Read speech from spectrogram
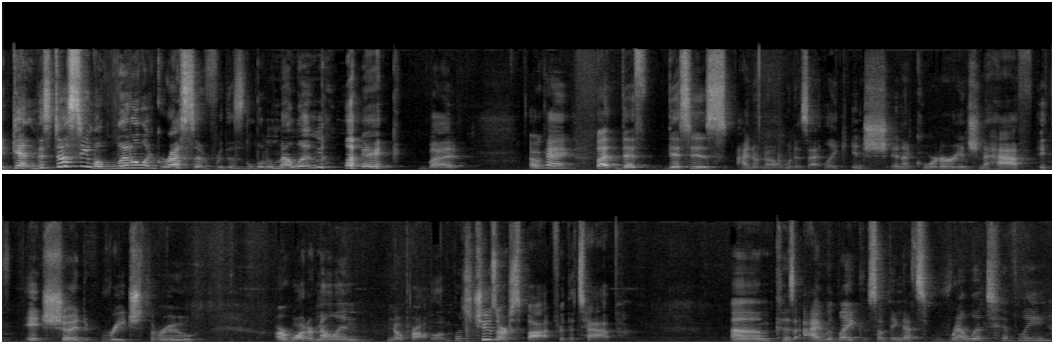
Again, this does seem a little aggressive for this little melon, like, but okay. But the this is I don't know what is that like inch and a quarter, inch and a half. It it should reach through our watermelon, no problem. Let's choose our spot for the tap because um, I would like something that's relatively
